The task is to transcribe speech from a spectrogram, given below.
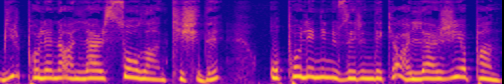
bir polene alerjisi olan kişide o polenin üzerindeki alerji yapan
